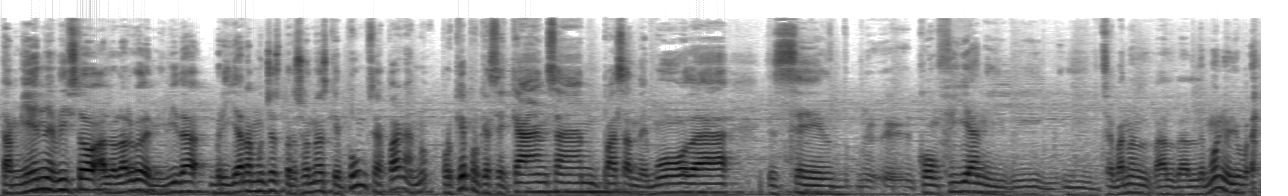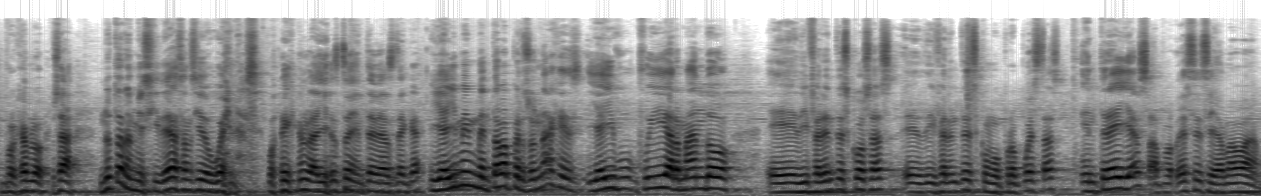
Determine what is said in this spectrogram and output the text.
También he visto a lo largo de mi vida brillar a muchas personas que, ¡pum!, se apagan, ¿no? ¿Por qué? Porque se cansan, pasan de moda, se eh, confían y, y- y se van al, al- al demonio. Yo, por ejemplo, o sea, no todas mis ideas han sido buenas. Por ejemplo, ayer estoy en TV Azteca y ahí me inventaba personajes y ahí fu- fui armando eh, diferentes cosas, eh, diferentes como propuestas. Entre ellas, ese se llamaba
